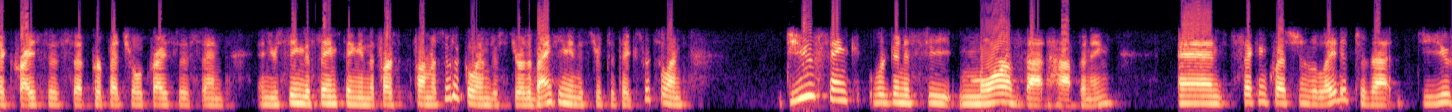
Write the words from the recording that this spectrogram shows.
a crisis, a perpetual crisis, and and you're seeing the same thing in the pharmaceutical industry or the banking industry to take Switzerland. Do you think we're going to see more of that happening? And second question related to that, do you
